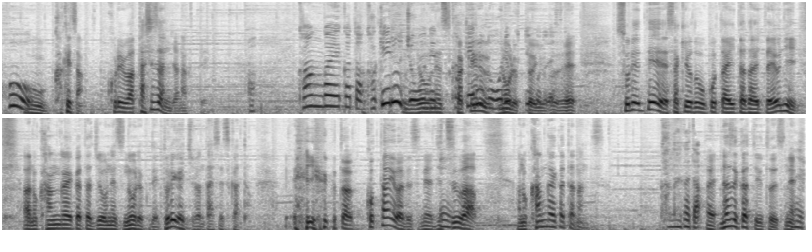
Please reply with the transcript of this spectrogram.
ほう、うん、掛け算。これは足し算じゃなくて。あ考え方かける情熱かける能力ということでそれで先ほどお答えいただいたようにあの考え方情熱能力でどれが一番大切かと いうことは答えはですね実は、あの考え方なんです。考え方、はい、なぜかというとですね、はい、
